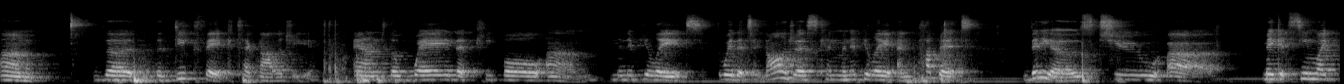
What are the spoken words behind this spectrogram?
um, the the deep fake technology and the way that people um, manipulate, the way that technologists can manipulate and puppet videos to uh, make it seem like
